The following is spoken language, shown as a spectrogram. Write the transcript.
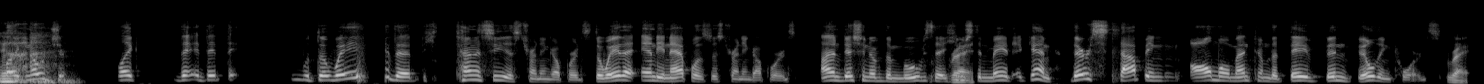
Like no, like they, they, they with the way that Tennessee is trending upwards, the way that Indianapolis is trending upwards, in addition of the moves that Right. Houston made, again, they're stopping all momentum that they've been building towards. right.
